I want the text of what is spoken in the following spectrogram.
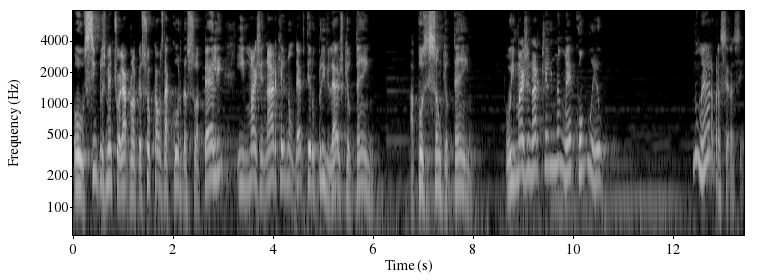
ou simplesmente olhar para uma pessoa por causa da cor da sua pele e imaginar que ele não deve ter o privilégio que eu tenho, a posição que eu tenho, ou imaginar que ele não é como eu. Não era para ser assim.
